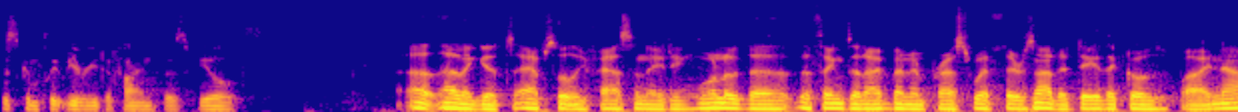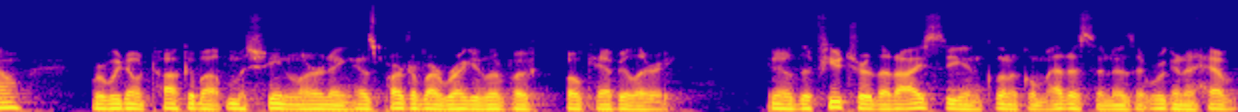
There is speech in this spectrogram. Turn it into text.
just completely redefines those fields. Uh, I think it's absolutely fascinating. One of the, the things that I've been impressed with, there's not a day that goes by now where we don't talk about machine learning as part of our regular vo- vocabulary. You know, the future that I see in clinical medicine is that we're going to have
